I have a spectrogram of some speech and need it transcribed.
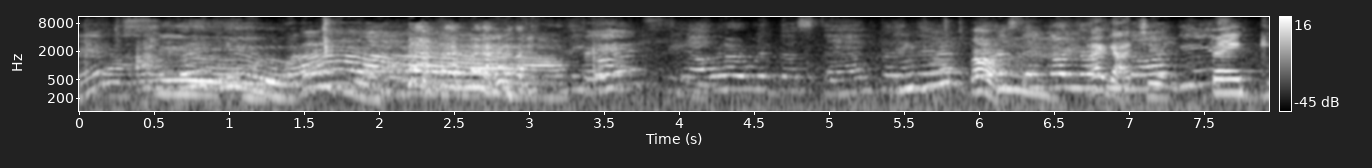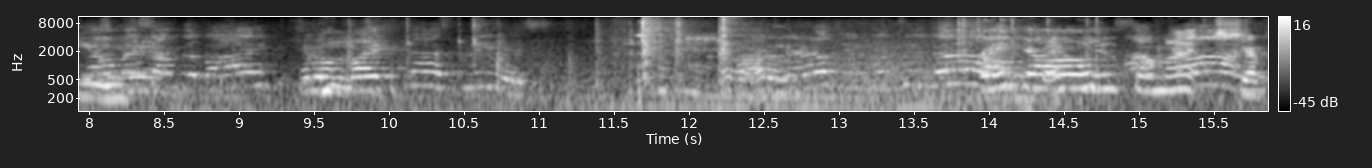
Oh, thank you. Wow. Fancy. Tell her with the stand right there? Oh, Just take I got you. Thank you. Helmets on the bike. Have on the bike. Yes, please. Girls, you're good to go. Thank y'all. Thank you so much. Yes,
